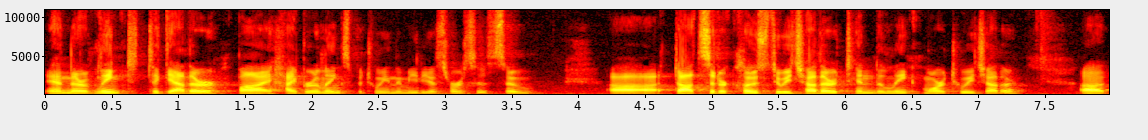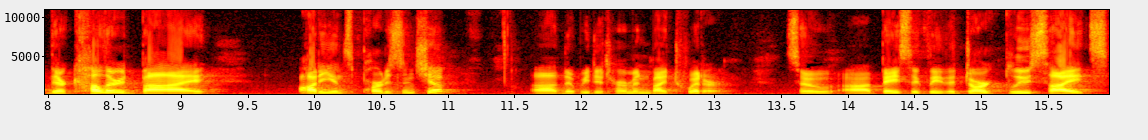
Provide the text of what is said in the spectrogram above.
and they're linked together by hyperlinks between the media sources. So uh, dots that are close to each other tend to link more to each other. Uh, they're colored by audience partisanship uh, that we determine by Twitter. So uh, basically the dark blue sites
